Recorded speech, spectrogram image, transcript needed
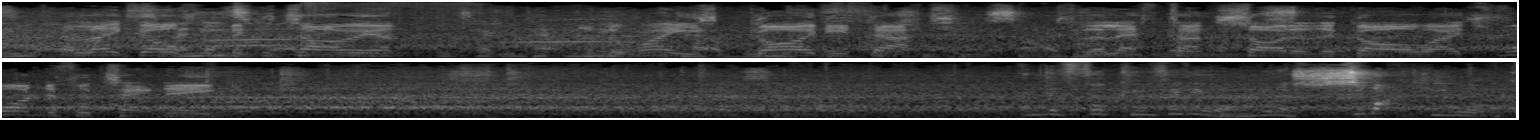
A late goal from Mkhitaryan. Looks like you technically And the way he's get a wing guided that deflection the side, to the left-hand side of the score. goal. It's wonderful technique. And the fucking video, I'm gonna smack you up.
